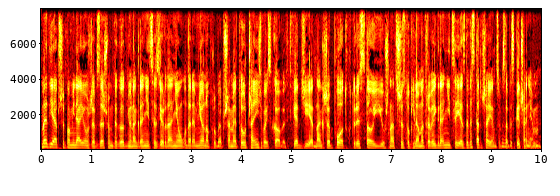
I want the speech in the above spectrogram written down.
Media przypominają, że w zeszłym tygodniu na granicy z Jordanią udaremniono próbę przemytu. Część wojskowych twierdzi jednak, że płot, który stoi już na 300-kilometrowej granicy jest wystarczającym zabezpieczeniem.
